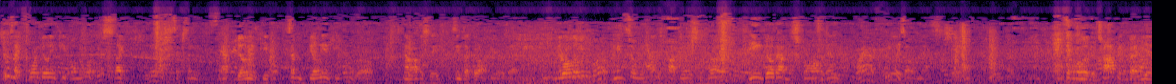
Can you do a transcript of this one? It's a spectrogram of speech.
There was like four billion people in the world. There's like six a half billion people, seven billion people in the world. Now, obviously, it seems like they're all here, but they're all over the world. I mean, so we have this population growth being built out in the sprawl, but then why are freeways all a mess? You know? It's a whole other topic, but yeah,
